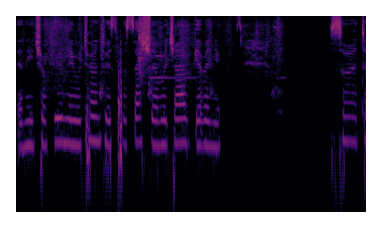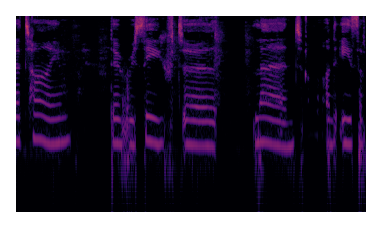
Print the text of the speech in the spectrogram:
Then each of you may return to his possession, which I have given you. So at that time, they received uh, land on the east of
